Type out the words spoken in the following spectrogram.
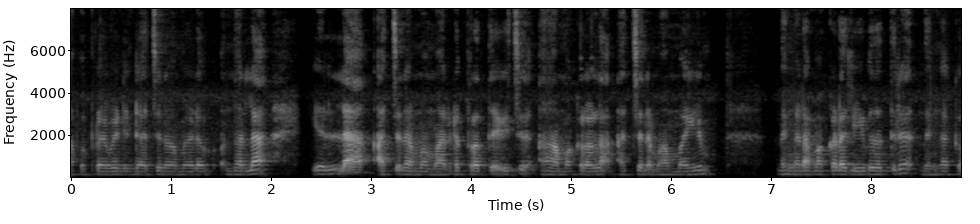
അപ്പോൾ പ്രവീണിന്റെ അച്ഛനും അമ്മയുടെ എന്നല്ല എല്ലാ അച്ഛനമ്മമാരുടെ പ്രത്യേകിച്ച് ആ മക്കളുള്ള അച്ഛനും അമ്മയും നിങ്ങളുടെ മക്കളുടെ ജീവിതത്തിൽ നിങ്ങൾക്ക്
